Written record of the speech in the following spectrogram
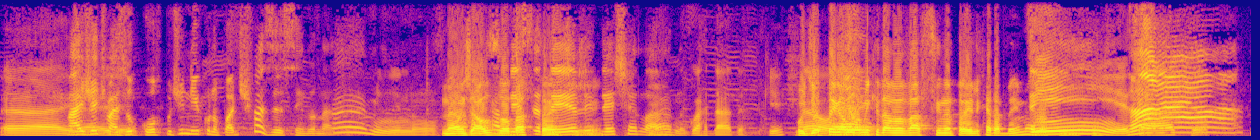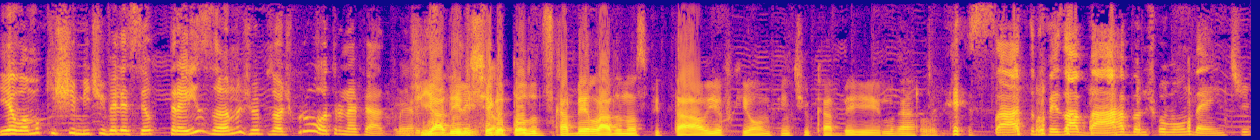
Ai, Mas, ai, gente, mas o corpo de Nico não pode desfazer assim do nada. Ah, menino. Não, já A usou cabeça bastante. dele gente. deixa lá, É. guardada. Que? Podia Não, pegar é- o homem que dava vacina pra ele, que era bem melhor. Sim, exato. Ah! E eu amo que Schmidt envelheceu três anos de um episódio pro outro, né, viado? Viado, ele Então. chega todo descabelado no hospital e eu fiquei, homem, pintei o cabelo, garoto. Exato, não fez a barba, não escovou um dente.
